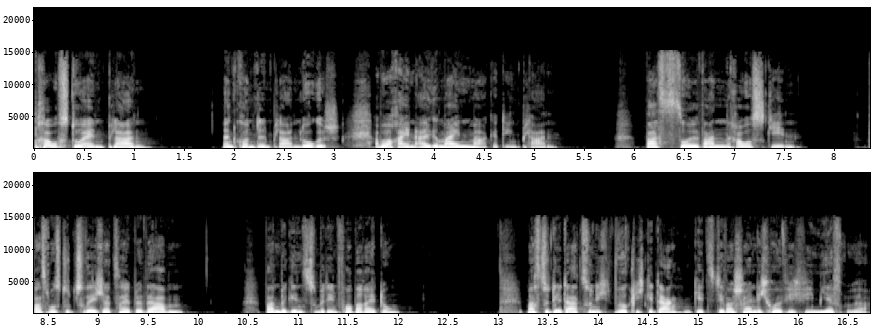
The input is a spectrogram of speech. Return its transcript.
brauchst du einen Plan. Ein Contentplan, logisch, aber auch einen allgemeinen Marketingplan. Was soll wann rausgehen? Was musst du zu welcher Zeit bewerben? Wann beginnst du mit den Vorbereitungen? Machst du dir dazu nicht wirklich Gedanken, geht's dir wahrscheinlich häufig wie mir früher.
